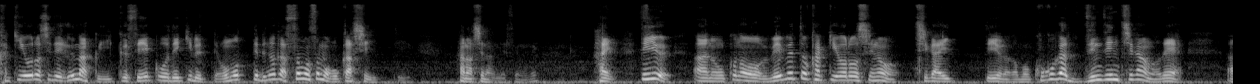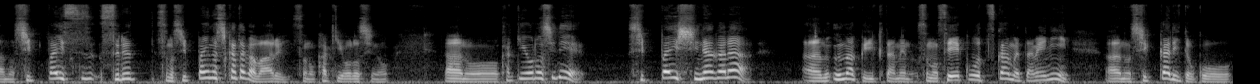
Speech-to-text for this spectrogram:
書き下ろしでうまくいく成功できるって思ってるのがそもそもおかしいっていう話なんですよね。はい。っていう、あの、この Web と書き下ろしの違いっていうのがもうここが全然違うので、あの、失敗する、その失敗の仕方が悪い、その書き下ろしの。あの、書き下ろしで失敗しながら、あの、うまくいくための、その成功をつかむために、あの、しっかりとこ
